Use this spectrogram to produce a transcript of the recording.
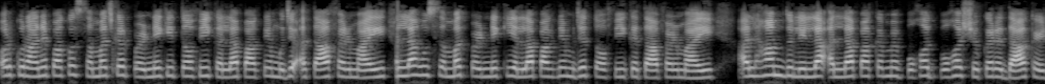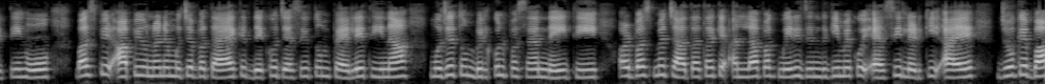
और कुरान पाक को समझ कर पढ़ने की तोफ़ी अल्लाह पाक ने मुझे अता फरमाई। अल्लाह समत पढ़ने की अल्लाह पाक ने मुझे तोफ़ी अता फरमाई। अल्हम्दुलिल्लाह, अल्लाह पाक का मैं बहुत बहुत बहुत शुक्र अदा करती हूँ। बस फिर आप ही उन्होंने मुझे बताया कि देखो जैसी तुम पहले थी ना, मुझे तुम बिल्कुल पसंद नहीं थी। और बस मैं चाहता था कि अल्लाह पाक मेरी ज़िंदगी में कोई ऐसी लड़की आए जो कि बा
